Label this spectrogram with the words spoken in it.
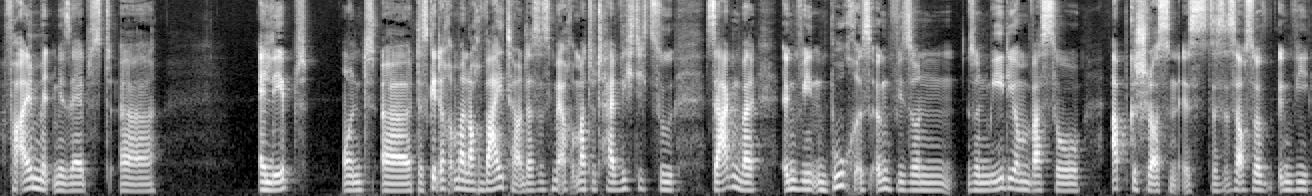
vor allem mit mir selbst, äh, erlebt. Und äh, das geht auch immer noch weiter. Und das ist mir auch immer total wichtig zu sagen, weil irgendwie ein Buch ist irgendwie so ein, so ein Medium, was so abgeschlossen ist. Das ist auch so irgendwie,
